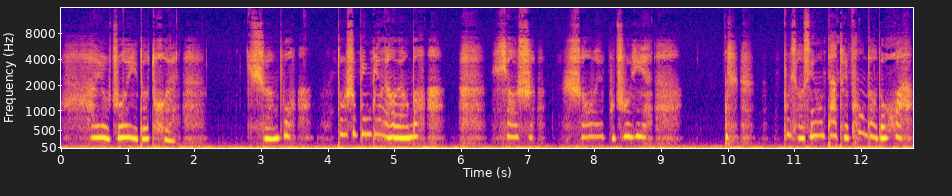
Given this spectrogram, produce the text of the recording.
还有桌椅的腿，全部都是冰冰凉凉的。要是稍微不注意，不小心用大腿碰到的话，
